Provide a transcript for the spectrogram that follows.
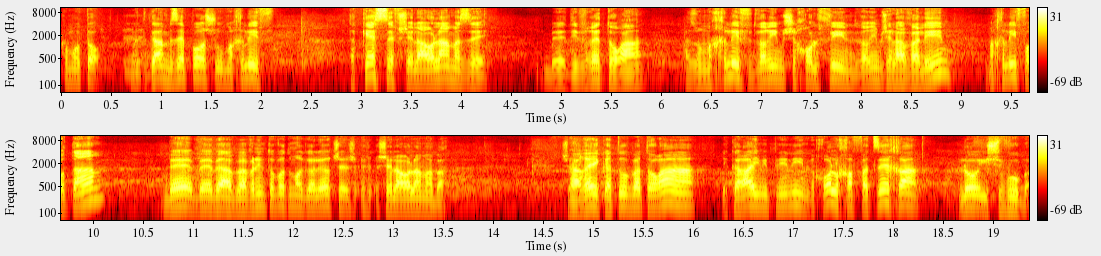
כמותו. זאת אומרת, גם זה פה שהוא מחליף את הכסף של העולם הזה בדברי תורה, אז הוא מחליף דברים שחולפים, דברים של הבלים, מחליף אותם בהבלים טובות ומרגליות של, של העולם הבא. שהרי כתוב בתורה, יקרה היא מפנינים, וכל חפציך לא ישבו בה.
